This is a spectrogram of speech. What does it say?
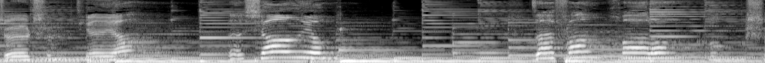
咫尺天涯的相拥。在繁华落空时，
